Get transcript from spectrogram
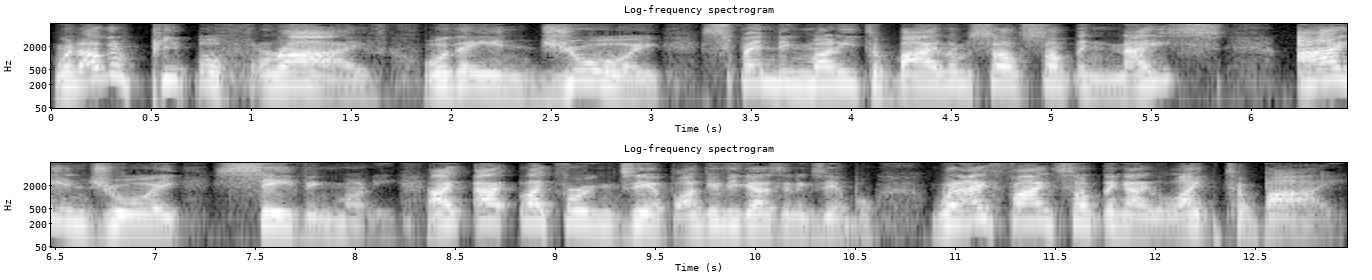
When other people thrive or they enjoy spending money to buy themselves something nice, I enjoy saving money. I, I like, for example, I'll give you guys an example. When I find something I like to buy,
